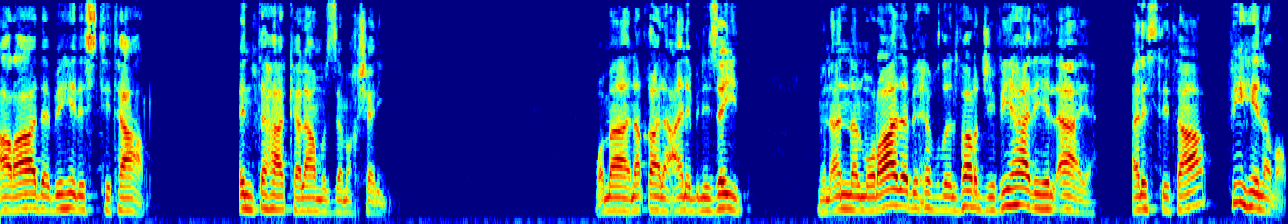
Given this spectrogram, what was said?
أراد به الاستتار. انتهى كلام الزمخشري. وما نقل عن ابن زيد من أن المراد بحفظ الفرج في هذه الآية الاستتار فيه نظر.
